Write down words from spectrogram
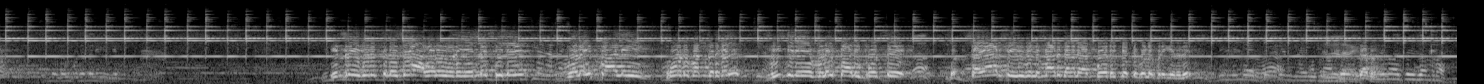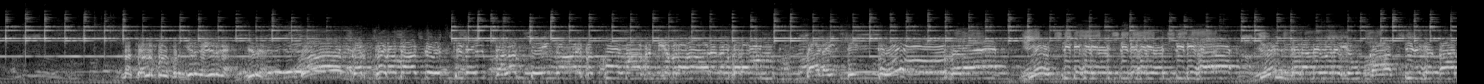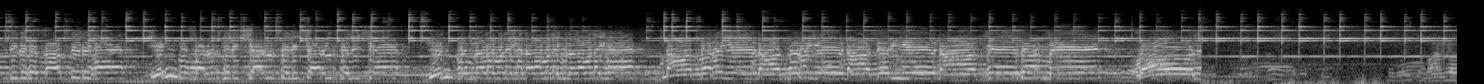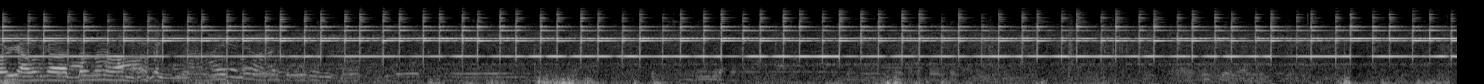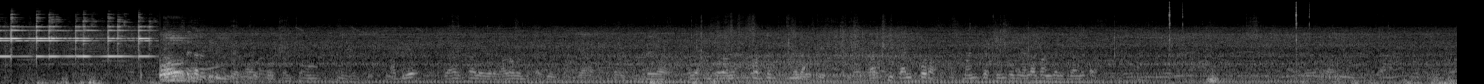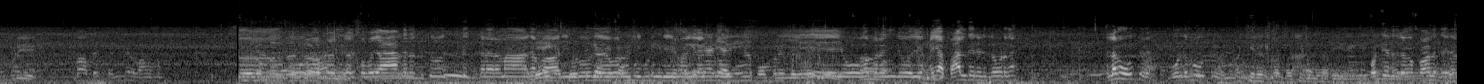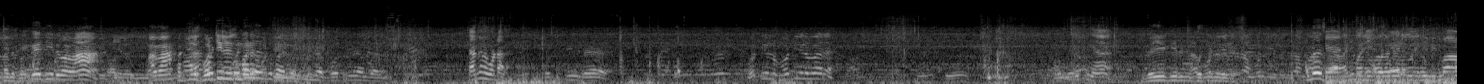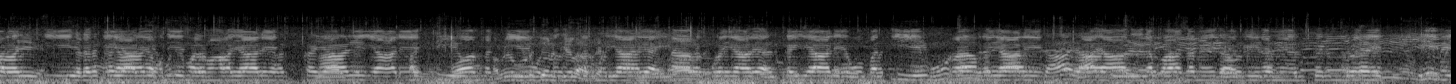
இன்றைய தினத்திலிருந்து அவர்களுடைய எண்ணத்திலே முளைப்பாலை போடும் அன்பர்கள் வீட்டிலே முளைப்பாலை போட்டு தயார் செய்து கொள்ளுமாறு நாங்கள் அன்போடு கேட்டுக் கொள்ளப்படுகிறது நான் சொல்ல போய் இருங்க இருங்க இருங்க. வா, வெற்றிலை பழம் தேங்காய் பக்குவமாக நியமனங்கள் பலவும் மங்கள் சுவையாக கலரனாக யோக பரஞ்சோதி ஐயா பால் தேர் எடுத்து விடுங்க எல்லாமே ஊற்றுவேன் மூணு தடவை ஊற்றுவேன் பொட்டி எடுத்துருங்க பால் தேர் பாரு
